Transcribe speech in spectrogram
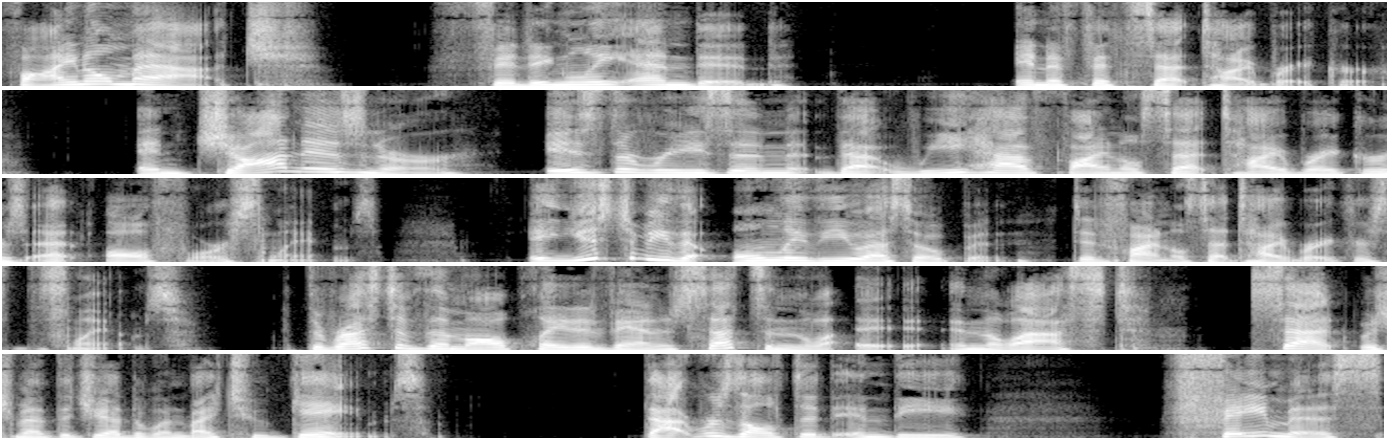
final match fittingly ended in a fifth set tiebreaker. And John Isner is the reason that we have final set tiebreakers at all four slams. It used to be that only the US Open did final set tiebreakers at the slams. The rest of them all played advantage sets in the in the last set, which meant that you had to win by two games. That resulted in the famous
